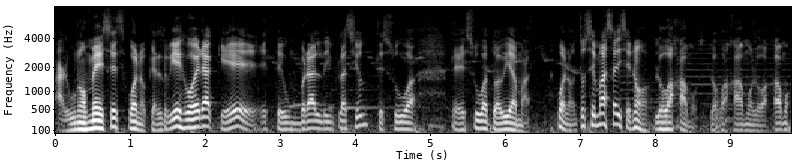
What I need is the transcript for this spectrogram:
algunos meses. Bueno, que el riesgo era que este umbral de inflación te suba, eh, suba todavía más. Bueno, entonces Massa dice, no, lo bajamos, lo bajamos, lo bajamos,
